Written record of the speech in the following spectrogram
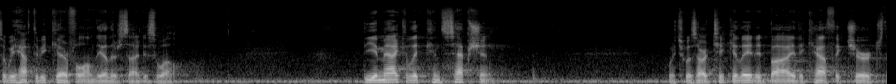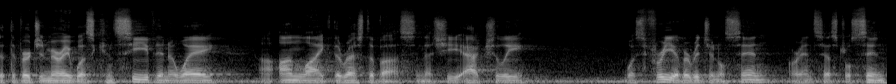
So we have to be careful on the other side as well the Immaculate Conception, which was articulated by the Catholic Church that the Virgin Mary was conceived in a way uh, unlike the rest of us, and that she actually was free of original sin or ancestral sin.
